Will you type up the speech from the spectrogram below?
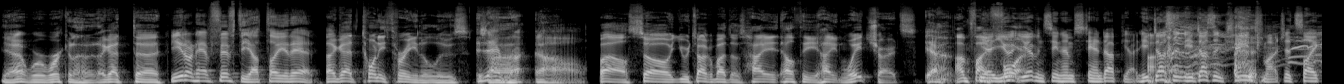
yeah, we're working on it. I got uh, You don't have 50, I'll tell you that. I got 23 to lose. Is that Uh, right? Oh, Well, so you were talking about those high, healthy height and weight charts. yeah. I'm five yeah, you, four. you haven't seen him stand up yet. He doesn't. he doesn't change much. It's like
